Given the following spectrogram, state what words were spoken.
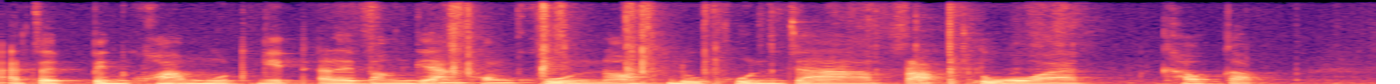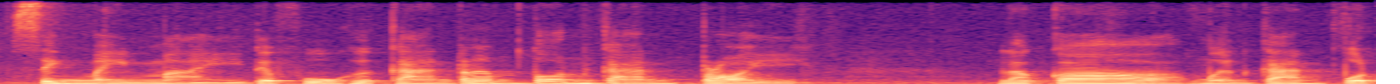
อาจจะเป็นความหงุดหงิดอะไรบางอย่างของคุณเนาะดูคุณจะปรับตัวเข้ากับสิ่งใหม่ๆ The Fool คือการเริ่มต้นการปล่อย แล้วก็เหมือนการปลด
